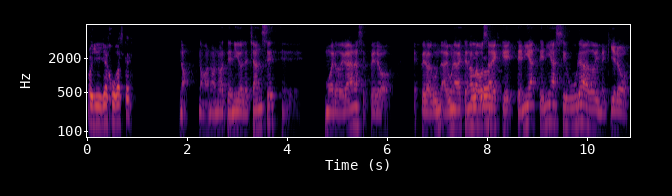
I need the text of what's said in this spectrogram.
Oye, ¿ya jugaste? No, no, no, no he tenido la chance. Eh, muero de ganas, espero, espero alguna vez tenerla. Vos sabés que tenía, tenía asegurado, y me quiero,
